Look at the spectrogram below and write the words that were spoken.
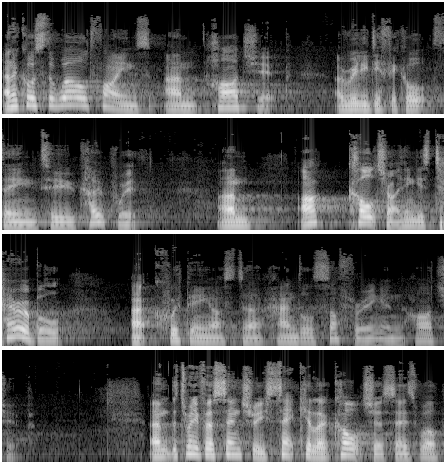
And of course, the world finds um, hardship a really difficult thing to cope with. Um, our culture, I think, is terrible at equipping us to handle suffering and hardship. Um, the 21st century secular culture says, well,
